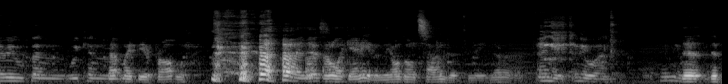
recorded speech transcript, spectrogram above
Maybe we can we can. That might be a problem. I don't like any of them. They all don't sound good to me. None of them. Any anyone. anyone. The, the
